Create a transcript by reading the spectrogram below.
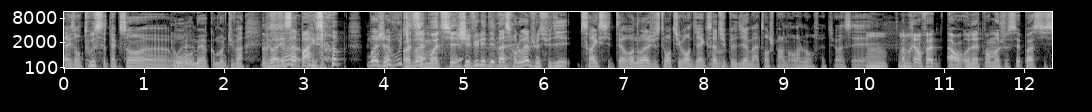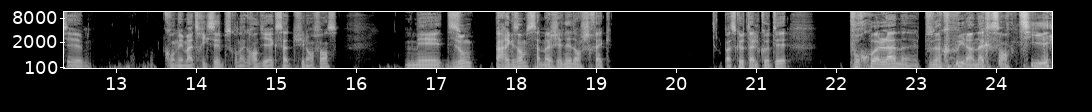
euh, ils ont tous cet accent euh, oh mais comment tu vas et ça, par exemple moi j'avoue tu vois j'ai vu les débats sur le web je me suis dit c'est vrai que si t'es renois justement tu grandis avec ça mm. tu peux te dire mais attends je parle normalement en fait tu vois c'est mm. Mm. après en fait alors honnêtement moi je sais pas si c'est qu'on est matrixé parce qu'on a grandi avec ça depuis l'enfance mais disons par exemple ça m'a gêné dans Shrek parce que t'as le côté pourquoi l'âne, tout d'un coup, il a un accent entier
